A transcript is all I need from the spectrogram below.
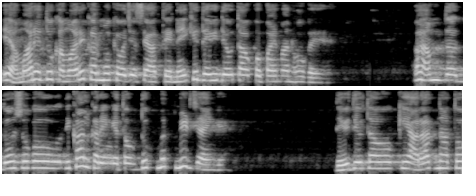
ये हमारे दुख हमारे कर्मों की वजह से आते नहीं कि देवी देवताओं को पायमान हो गए हैं। हम दोषों को निकाल करेंगे तो दुख मत मिट जाएँगे। देवी देवताओं की आराधना तो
